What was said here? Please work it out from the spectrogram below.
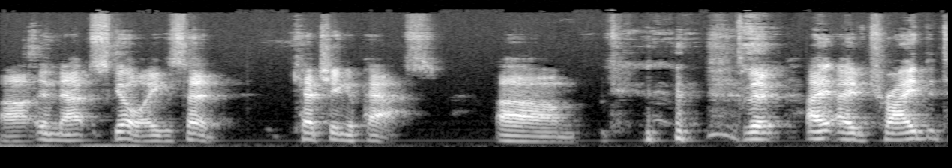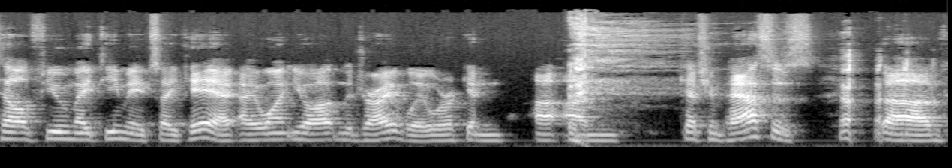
uh, and that skill. Like you said, catching a pass. Um, there, I, have tried to tell a few of my teammates, like, hey, I, I want you out in the driveway working uh, on catching passes. Uh,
